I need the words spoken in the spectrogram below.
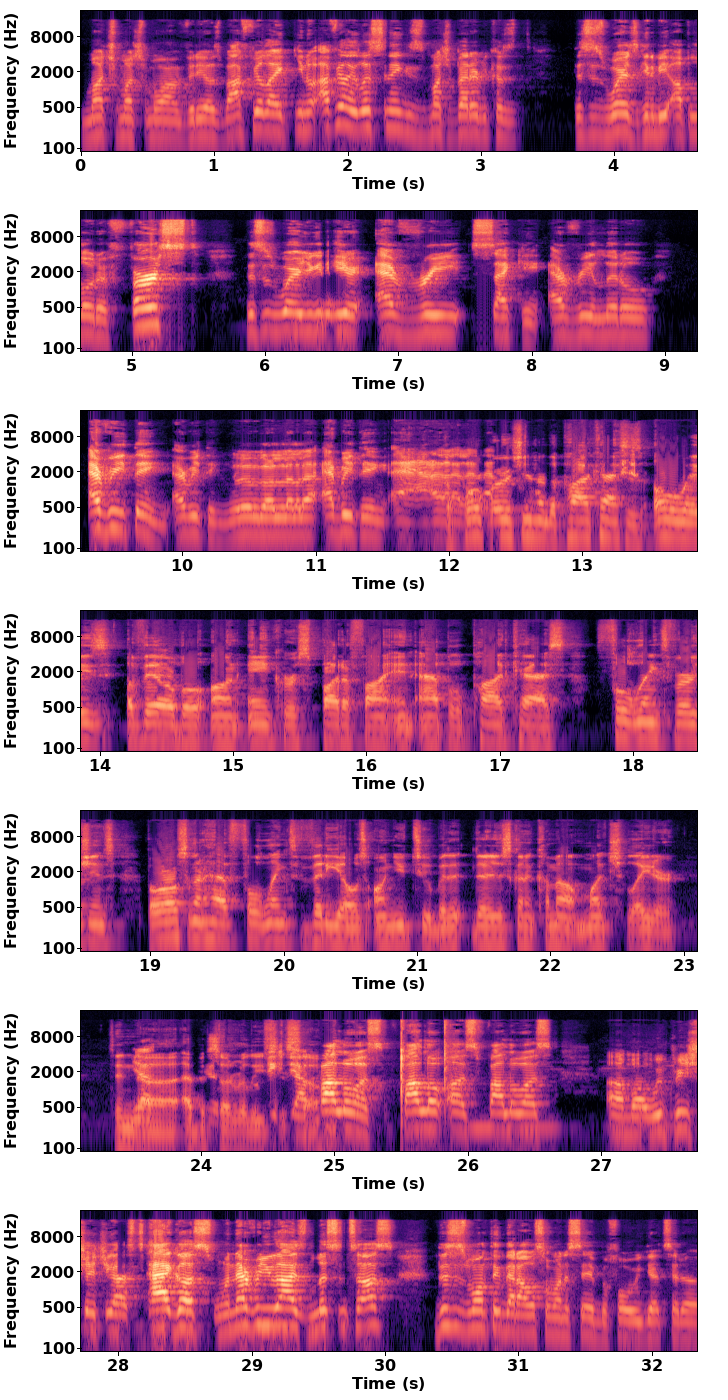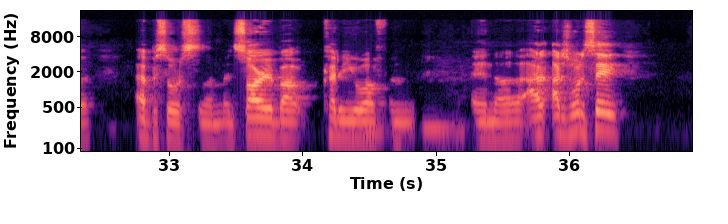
much, much more on videos. But I feel like, you know, I feel like listening is much better because this is where it's going to be uploaded first. This is where you're going to hear every second, every little everything, everything, everything. Ah, the full version of the podcast is always available on Anchor, Spotify, and Apple Podcasts. Full length versions, but we're also going to have full length videos on YouTube, but they're just going to come out much later than yes. the episode yes. releases. Yeah, so. follow us, follow us, follow us. Um, uh, we appreciate you guys. Tag us whenever you guys listen to us. This is one thing that I also want to say before we get to the episode, Slim. And sorry about cutting you off. And and uh, I, I just want to say,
